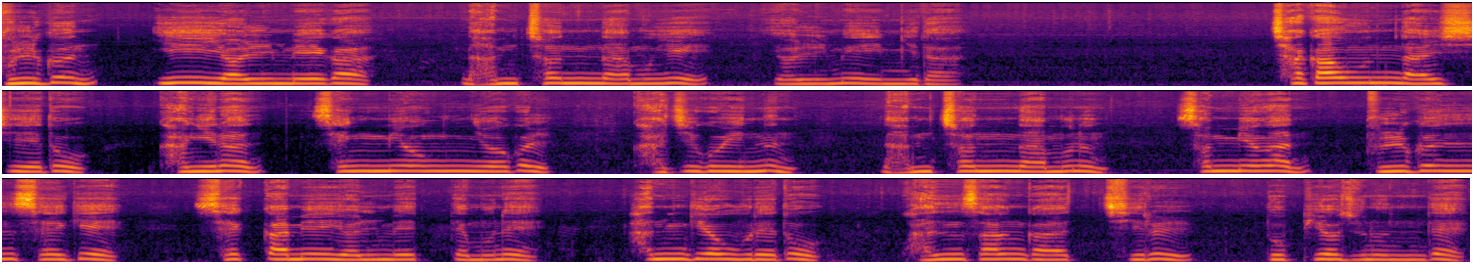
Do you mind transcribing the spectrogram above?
붉은 이 열매가 남천나무의 열매입니다. 차가운 날씨에도 강인한 생명력을 가지고 있는 남천나무는 선명한 붉은색의 색감의 열매 때문에 한겨울에도 관상 가치를 높여주는데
